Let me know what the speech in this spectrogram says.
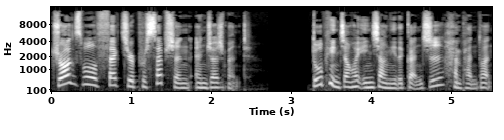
，drugs will affect your perception and judgment。毒品将会影响你的感知和判断。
